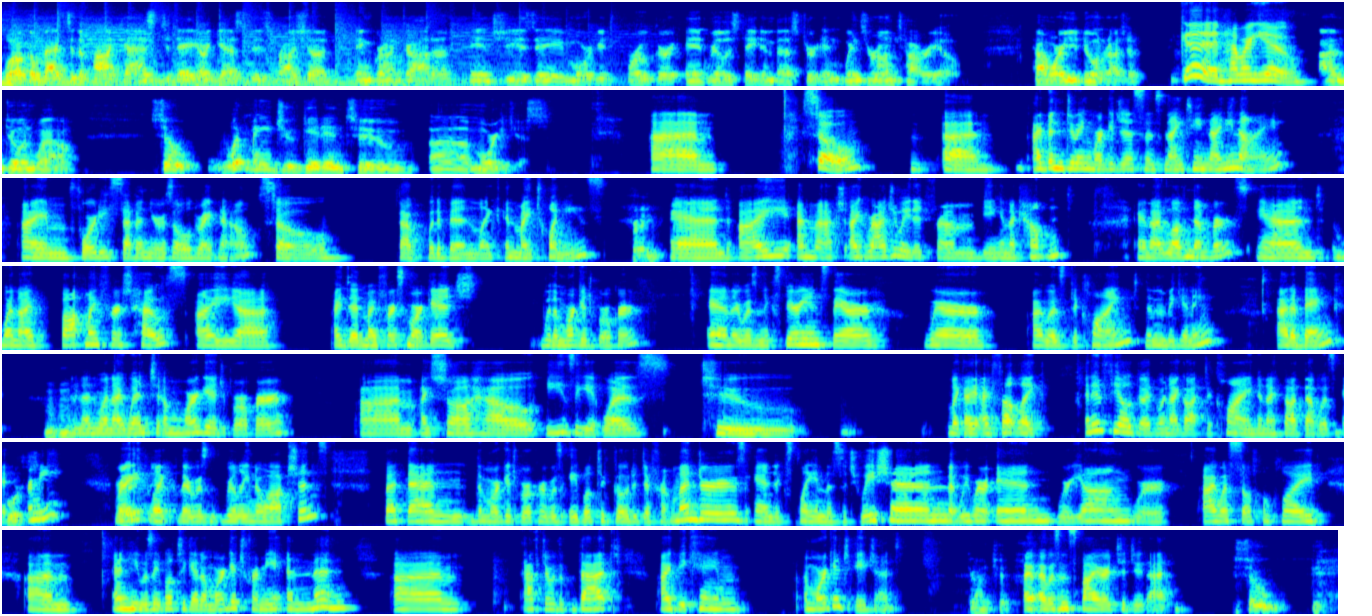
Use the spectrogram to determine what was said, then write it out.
Welcome back to the podcast. Today, our guest is Rasha Ingrangada, and she is a mortgage broker and real estate investor in Windsor, Ontario. How are you doing, Rasha? Good. How are you? I'm doing well. So, what made you get into uh, mortgages? Um, so, um, I've been doing mortgages since 1999. I'm 47 years old right now. So that would have been like in my 20s. Right. And I am actually, I graduated from being an accountant and I love numbers. And when I bought my first house, I, uh, I did my first mortgage with a mortgage broker. And there was an experience there where I was declined in the beginning at a bank. Mm-hmm. And then when I went to a mortgage broker, um, I saw how easy it was to, like, I, I, felt like I didn't feel good when I got declined, and I thought that was it for me, right? right? Like, there was really no options. But then the mortgage broker was able to go to different lenders and explain the situation that we were in. We're young, we're I was self-employed. Um, and he was able to get a mortgage for me. And then um, after that, I became a mortgage agent. Gotcha. I, I was inspired to do that. So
